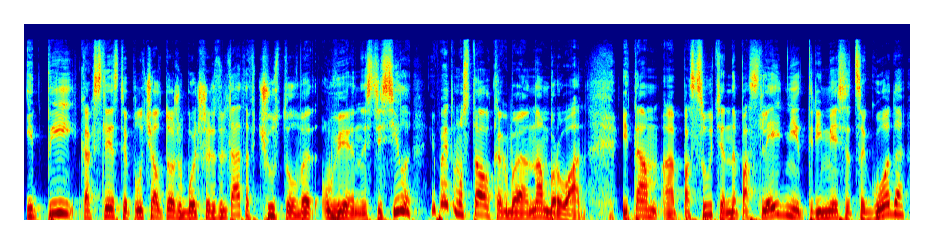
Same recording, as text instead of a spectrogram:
и ты, как следствие, получал тоже больше результатов, чувствовал в уверенности силы, и поэтому стал как бы number one. И там, а, по сути, на последние три месяца года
